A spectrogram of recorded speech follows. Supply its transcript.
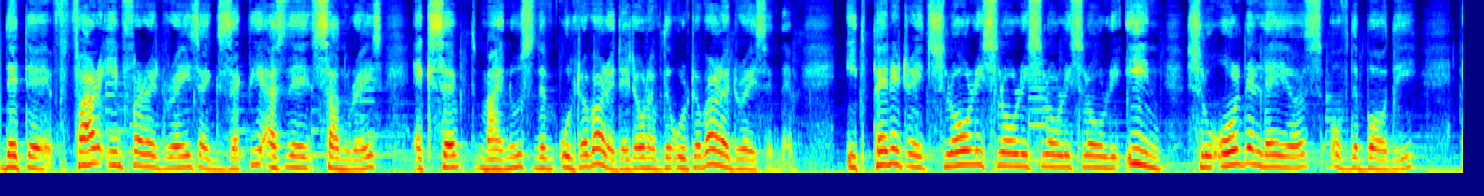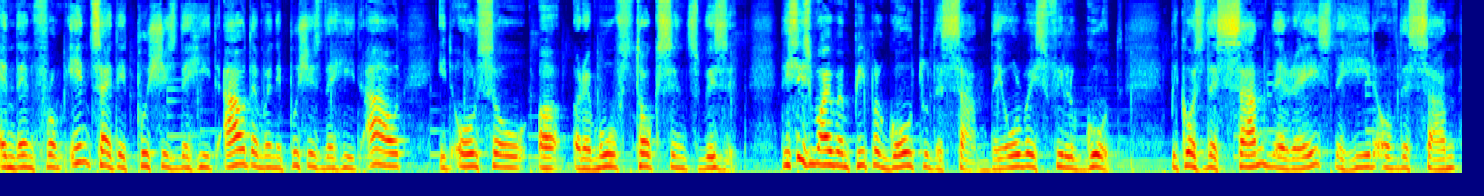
That the far infrared rays are exactly as the sun rays, except minus the ultraviolet. They don't have the ultraviolet rays in them. It penetrates slowly, slowly, slowly, slowly in through all the layers of the body and then from inside it pushes the heat out and when it pushes the heat out it also uh, removes toxins with it. This is why when people go to the sun they always feel good because the sun the rays the heat of the sun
